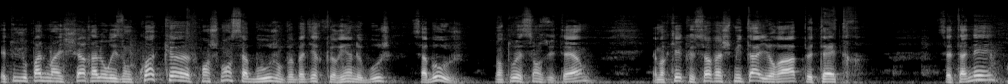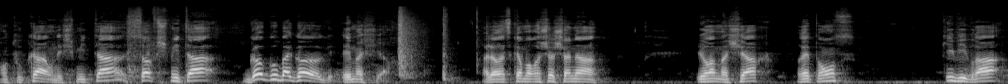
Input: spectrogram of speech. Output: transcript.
et toujours pas de Maïchar à l'horizon. Quoique, franchement, ça bouge. On peut pas dire que rien ne bouge. Ça bouge dans tous les sens du terme. Il y a marqué que sauf à Shemitah, il y aura peut-être cette année, en tout cas, on est Shemitah, sauf Shemitah, Gog ou Bagog et Mashiach. Alors, est-ce qu'à Rosh il y aura Réponse qui vivra?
